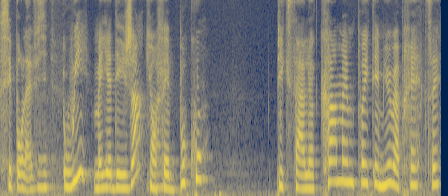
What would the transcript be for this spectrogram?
c'est pour la vie. Oui, mais il y a des gens qui ont Ouais. fait beaucoup, puis que ça a quand même pas été mieux après, tu sais.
